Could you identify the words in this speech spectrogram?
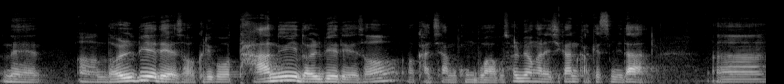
네, 어, 넓이에 대해서 그리고 단위 넓이에 대해서 어, 같이 한번 공부하고 설명하는 시간 갖겠습니다. 아,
